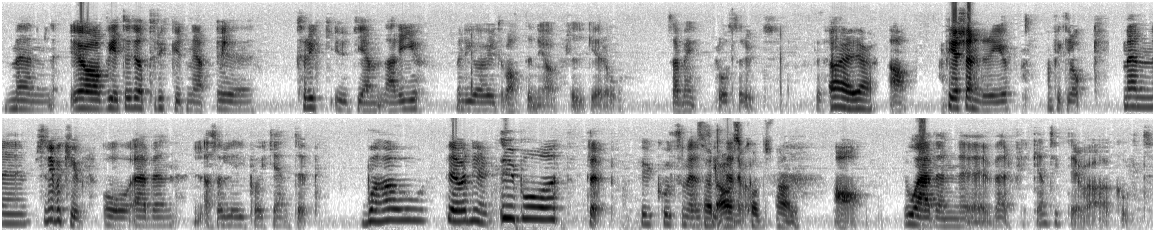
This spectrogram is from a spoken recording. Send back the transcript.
Men jag vet att jag tryckutnä, äh, tryckutjämnar ju. Men det gör jag ju typ alltid när jag flyger och så här, blåser ut. Ja, ja, ja. Ja, för jag kände det ju. Man fick lock. Men eh, så det var kul. Och även alltså lillpojken typ. Wow! Vi har varit nere i en ubåt! Typ. Hur coolt som helst. Så det tyckte är han det var. ascoolt fan. Ja. Och även eh, värdflickan tyckte det var coolt.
